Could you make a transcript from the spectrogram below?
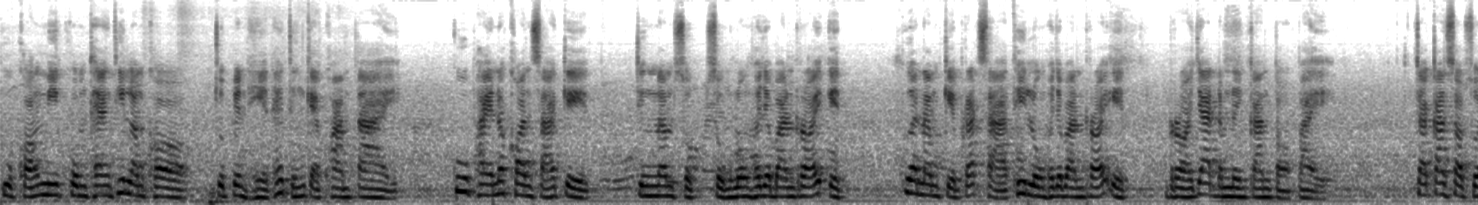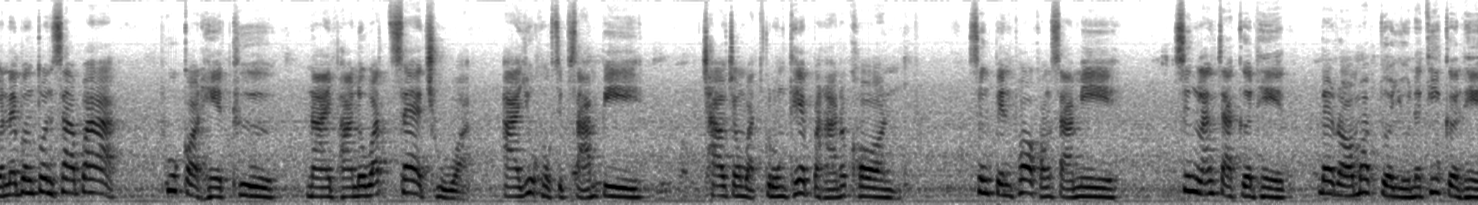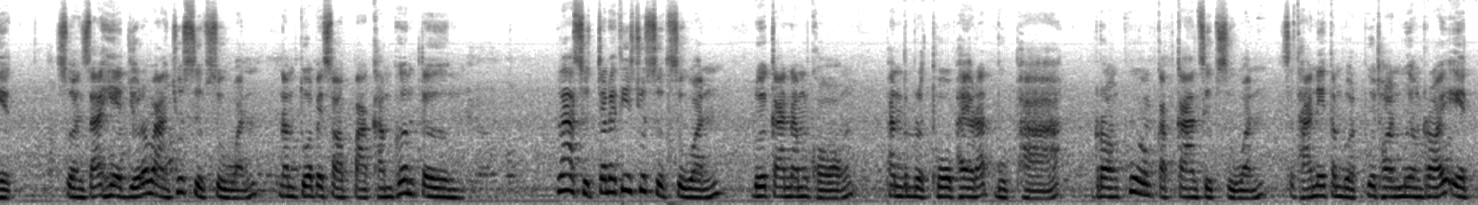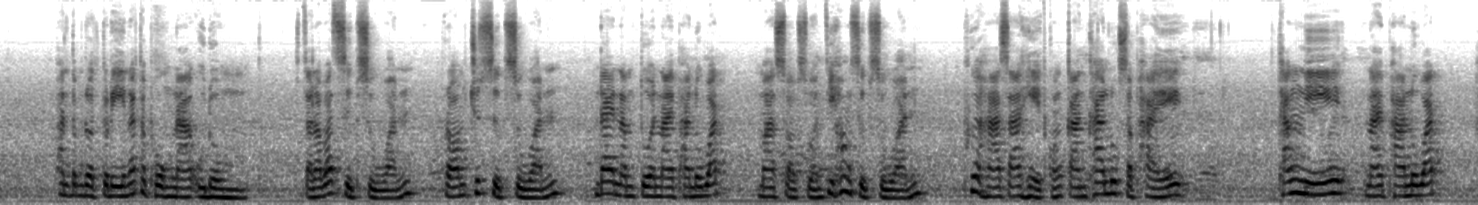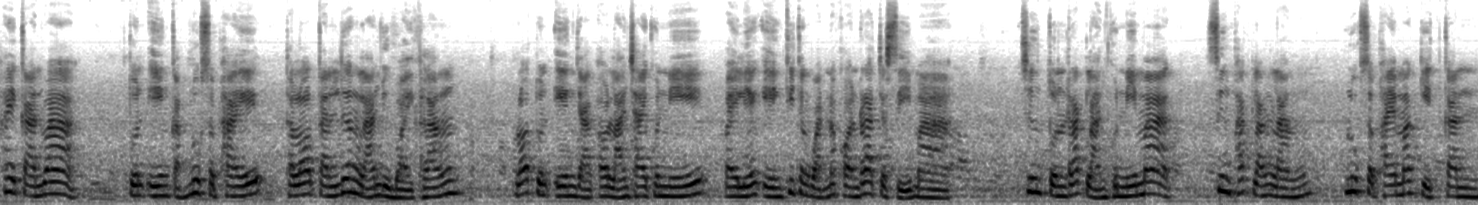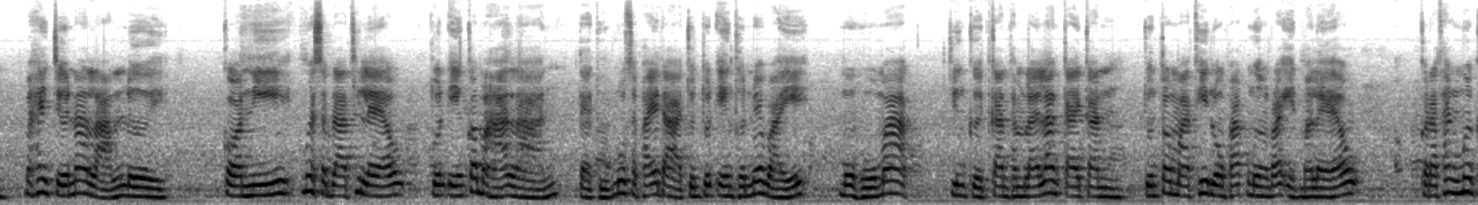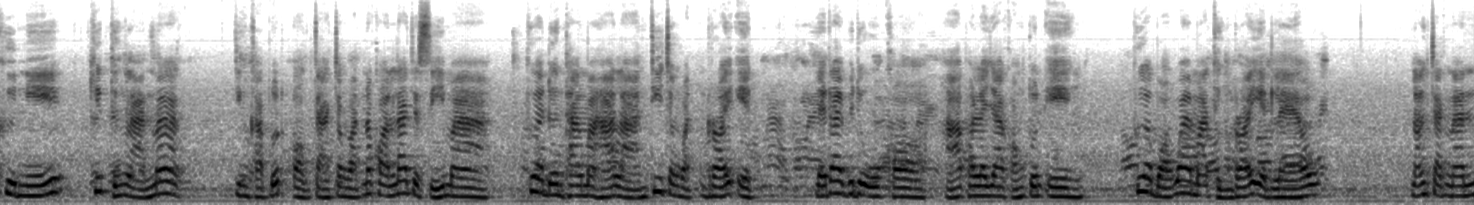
ถูกของมีคมแทงที่ลำคอจนเป็นเหตุให้ถึงแก่ความตาย กู้ภัยนครสาเกตจึงนำศพส่งโรงพยาบาลร้อยเอ็ดเพื่อนำเก็บรักษาที่โรงพยาบาลร้อยเอ็ดรอญาติดำเนินการต่อไป จากการสอบสวนในเบื้องต้นทราบว่า ผู้ก่อเหตุคือนายพานุวัฒน์แซ่ชัว อายุ 63 ปี ชาวจังหวัดกรุงเทพมหานคร ซึ่งเป็นพ่อของสามี ซึ่งหลังจากเกิดเหตุได้รอมอบตัวอยู่ในที่เกิดเหตุ ส่วนสาเหตุอยู่ระหว่างชุดสืบสวนนำตัวไปสอบปากคำเพิ่มเติม ล่าสุดเจ้าหน้าที่ชุดสืบสวน โดยการนำของพันตำรวจโทภัยรัตน์บุปผารองผู้กำกับการสืบสวน สถานีตำรวจภูธรเมืองร้อยเอ็ด พันตำรวจตรีนัทพงษ์นาอุดม สารวัตรสืบสวน พร้อมชุดสืบสวน ได้นำตัวนายพานุวัฒน์มาสอบสวนที่ห้องสืบสวน เพื่อหาสาเหตุของการฆ่าลูกสะใภ้ทั้งนี้นายพานุวัฒน์ให้การว่าตนเองกับลูกสะใภ้ทะเลาะกันเรื่องหลานอยู่บ่อยครั้ง เพราะตนเองอยากเอาหลานชายคนนี้ ไปเลี้ยงเองที่จังหวัดนครราชสีมา ซึ่งตนรักหลานคนนี้มาก ซึ่งพักหลังๆ ลูกสะใภ้มักกีดกันไม่ให้เจอหน้าหลานเลย ก่อนนี้เมื่อสัปดาห์ที่แล้วตนเองก็มาหาหลาน แต่ถูกลูกสะใภ้ด่าจนตนเองทนไม่ไหว โมโหมากจึงเกิดการทำร้ายร่างกายกัน จนต้องมาที่โรงพักเมืองร้อยเอ็ดมาแล้ว กระทั่งเมื่อคืนนี้คิดถึงหลานมาก จึงขับรถออกจากจังหวัดนครราชสีมา เพื่อเดินทางมาหาหลานที่จังหวัดร้อยเอ็ดและได้วิดีโอคอลหาภรรยาของตนเอง เพื่อบอกว่ามาถึงร้อยเอ็ดแล้ว หลังจากนั้น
